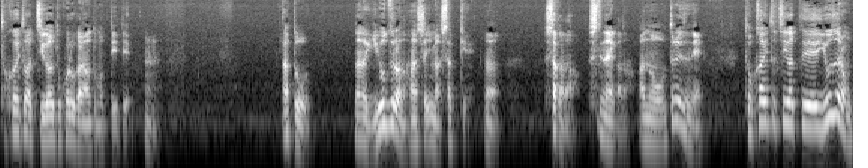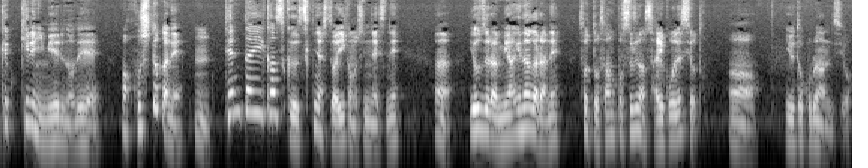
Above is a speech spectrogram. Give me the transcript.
都会とは違うところかなと思っていて。うんあとなんだっけ夜空の話は今したっけ？うん。したかな？してないかな？あのとりあえずね都会と違って夜空も結構綺麗に見えるので、まあ、星とかね、うん、天体観測好きな人はいいかもしれないですね、うん、夜空見上げながらね外を散歩するのは最高ですよと、うん、いうところなんですよ。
